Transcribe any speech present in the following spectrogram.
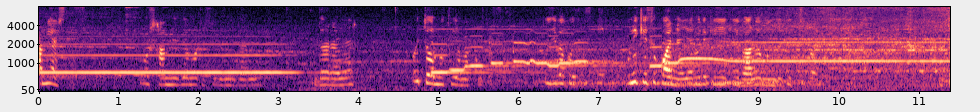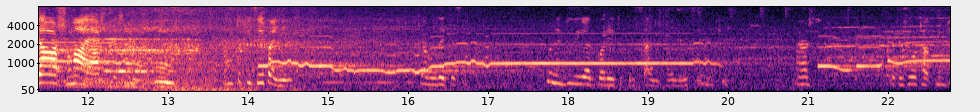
আমি আসতেছি। ওর সামনে যে মোটর সাইকেল দাঁড়ায় দাঁড়ায় ওই তোর মতোই আমার কইতেছে। তুই যেবা কইতেছে উনি কিছু কয় নাই আমি দেখি কি ভালো মন্দ কিচ্ছু করে যাওয়ার সময় আসতে সময়। আমি তো কিছুই পাইনি কেবল দেখতেছে মানে দুই একবার একটু করে চাল খাই দিয়েছে নাকি। আর কইতেছে ও ঠাকুমা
